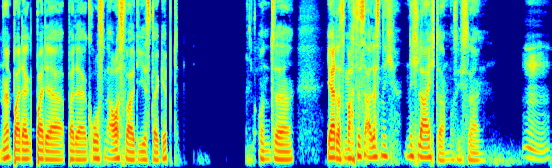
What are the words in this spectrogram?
Ne, bei, der, bei, der, bei der großen Auswahl, die es da gibt. Und äh, ja, das macht es alles nicht, nicht leichter, muss ich sagen. Mhm.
